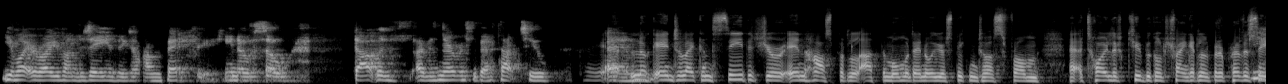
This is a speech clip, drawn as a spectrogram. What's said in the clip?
you might arrive on the day and they don't have a bed for you. You know, so that was I was nervous about that too. Okay. Uh, um, look, Angel, I can see that you're in hospital at the moment. I know you're speaking to us from uh, a toilet cubicle to try and get a little bit of privacy.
